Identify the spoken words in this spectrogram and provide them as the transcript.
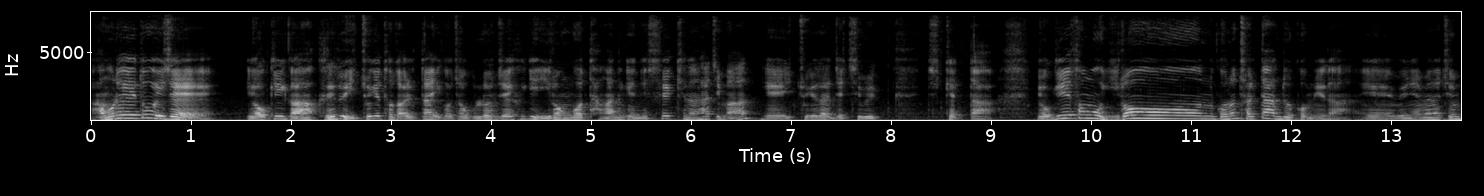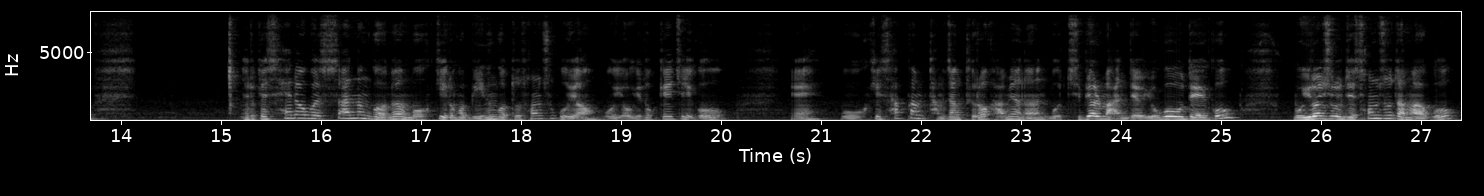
아무래도 이제 여기가 그래도 이쪽이 더 넓다 이거죠. 물론 이제 흙이 이런 거 당하는 게 이제 싫기는 하지만 예, 이쪽에다 이제 집을 짓겠다. 여기에서 뭐 이런 거는 절대 안 둘 겁니다. 예, 왜냐면은 지금 이렇게 세력을 쌓는 거는 뭐 흙이 이런 거 미는 것도 선수고요. 뭐 여기도 깨지고 예, 뭐 흙이 삭감 당장 들어가면은 뭐 집이 얼마 안 돼요. 요거 되고 뭐 이런 식으로 이제 선수 당하고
